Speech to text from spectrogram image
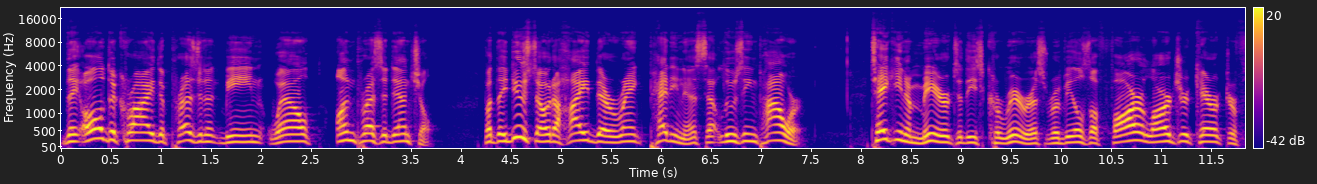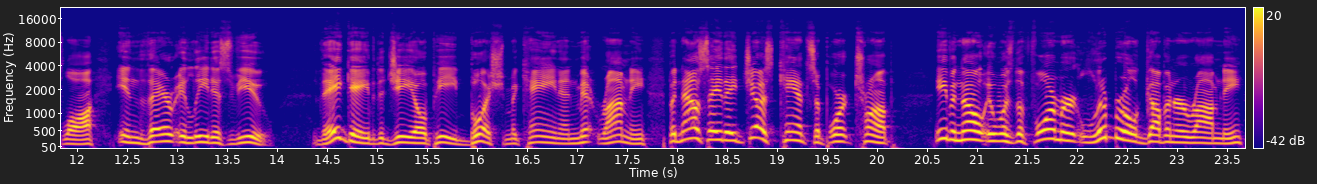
they all decry the president being, well, unpresidential. But they do so to hide their rank pettiness at losing power. Taking a mirror to these careerists reveals a far larger character flaw in their elitist view. They gave the GOP Bush, McCain, and Mitt Romney, but now say they just can't support Trump, even though it was the former liberal Governor Romney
